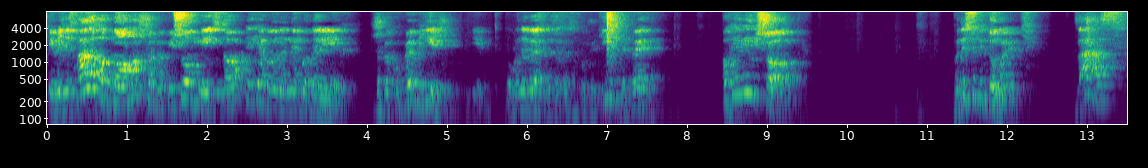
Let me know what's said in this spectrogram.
І відіслали одного, щоб пішов в місто, яке було неподалік, щоб купив їм. Бо вони виснажилися, хочуть їсти, пити. Поки він йшов, вони собі думають, зараз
